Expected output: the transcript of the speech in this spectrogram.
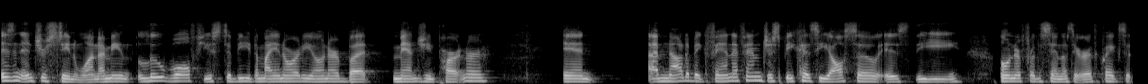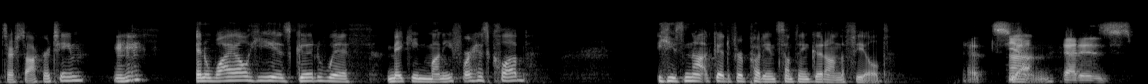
is an interesting one. I mean, Lew Wolff used to be the minority owner, but managing partner, and I'm not a big fan of him just because he also is the owner for the San Jose Earthquakes. It's our soccer team. Mm-hmm. And while he is good with making money for his club, he's not good for putting something good on the field. That's yeah. Um, that is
